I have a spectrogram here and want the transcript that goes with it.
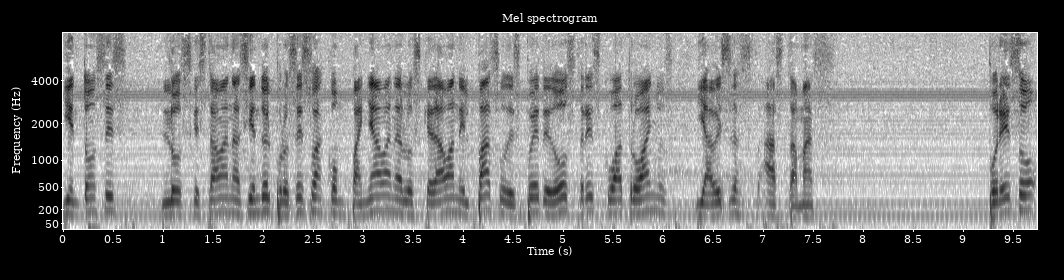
Y entonces los que estaban haciendo el proceso acompañaban a los que daban el paso después de dos, tres, cuatro años y a veces hasta más. Por eso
